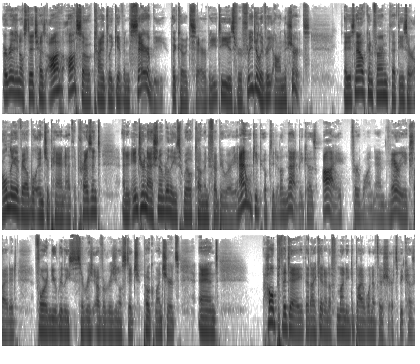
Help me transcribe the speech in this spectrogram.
Original Stitch has also kindly given Serebii the code Serebii to use for free delivery on the shirts. It is now confirmed that these are only available in Japan at the present, and an international release will come in February. And I will keep you updated on that because I, for one, am very excited for new releases of Original Stitch Pokemon shirts and hope the day that I get enough money to buy one of their shirts because,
